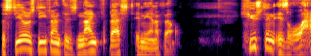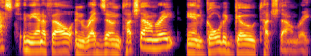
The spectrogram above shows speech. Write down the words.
the Steelers' defense is ninth best in the NFL. Houston is last in the NFL in red zone touchdown rate and goal to go touchdown rate.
